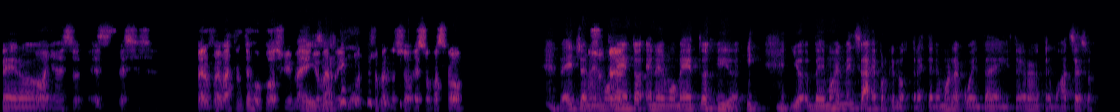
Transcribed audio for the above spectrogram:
Pero Coño, eso es, es- es- Pero fue bastante jocoso. Yo me, Sí, yo me reí mucho cuando eso, eso pasó. De hecho, en sé el momento, en el momento, yo, yo- vemos el mensaje porque los tres tenemos la cuenta de Instagram, tenemos acceso.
